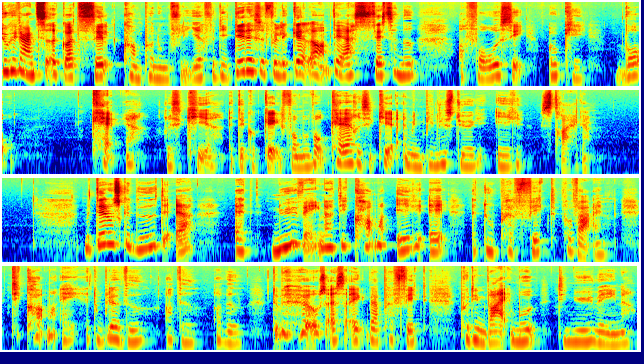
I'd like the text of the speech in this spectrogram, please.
Du kan garanteret godt selv komme på nogle flere, fordi det, det selvfølgelig gælder om, det er at sætte sig ned og forudse, okay, hvor kan jeg risikere, at det går galt for mig? Hvor kan jeg risikere, at min viljestyrke ikke strækker? Men det, du skal vide, det er, at nye vaner, de kommer ikke af, at du er perfekt på vejen. De kommer af, at du bliver ved og ved og ved. Du behøves altså ikke være perfekt på din vej mod de nye vaner.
